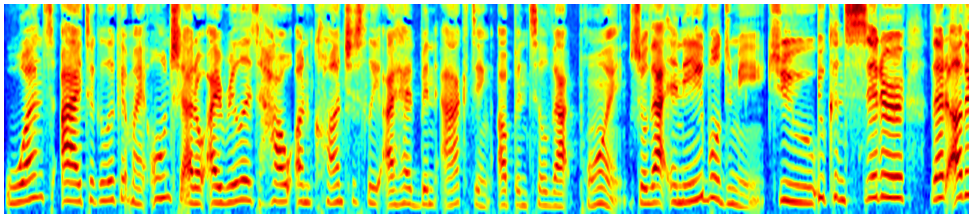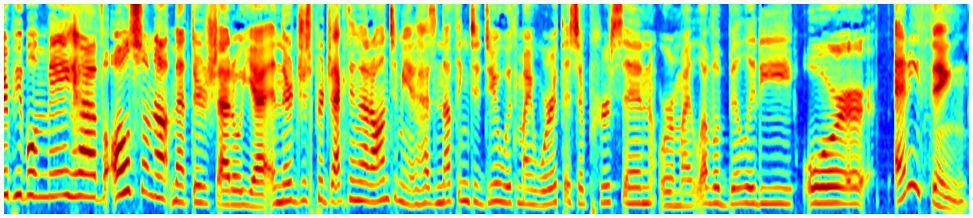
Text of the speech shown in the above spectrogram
once I took a look at my own shadow, I realized how unconsciously I had been acting up until that point. So that enabled me to, to consider that other people may have also not met their shadow yet and they're just projecting that onto me. It has nothing to do with my worth as a person or my lovability or anything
